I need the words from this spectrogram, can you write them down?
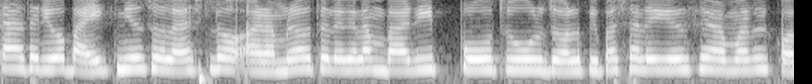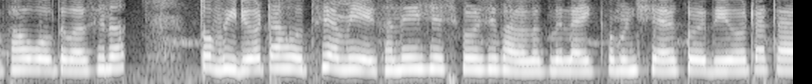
তাড়াতাড়ি ও বাইক নিয়ে চলে আসলো। আর আমরাও চলে গেলাম বাড়ি। প্রচুর জল পিপাসা লেগেছে। আমার কথাও বলতে পারছি না। তো ভিডিওটা হচ্ছে আমি এখানেই শেষ করেছি। ভালো লাগলে লাইক কমেন্ট শেয়ার করে দিও। টাটা।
